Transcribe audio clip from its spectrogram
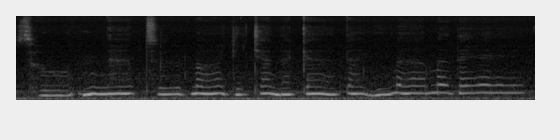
そんなつもりじゃなかった今まで。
